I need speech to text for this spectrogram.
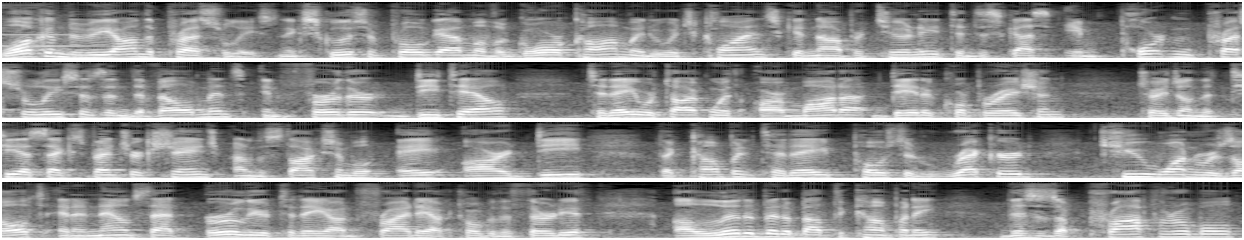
Welcome to Beyond the Press Release, an exclusive program of Agoracom in which clients get an opportunity to discuss important press releases and developments in further detail. Today we're talking with Armada Data Corporation, trades on the TSX Venture Exchange under the stock symbol ARD. The company today posted record Q1 results and announced that earlier today on Friday, October the 30th. A little bit about the company. This is a profitable,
